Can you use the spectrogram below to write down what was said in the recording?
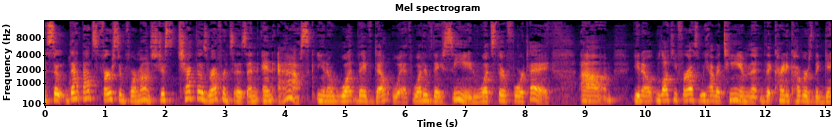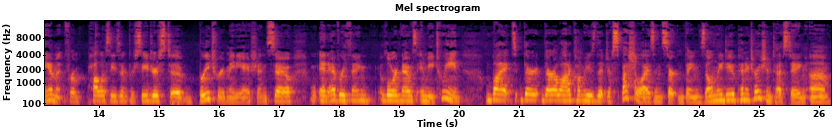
so that that's first and foremost just check those references and and ask you know what they've dealt with what have they seen what's their forte? Um, you know lucky for us we have a team that that kind of covers the gamut from policies and procedures to breach remediation. So and everything lord knows in between. But there there are a lot of companies that just specialize in certain things only do penetration testing. Um,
